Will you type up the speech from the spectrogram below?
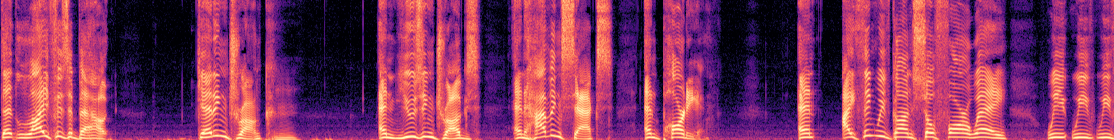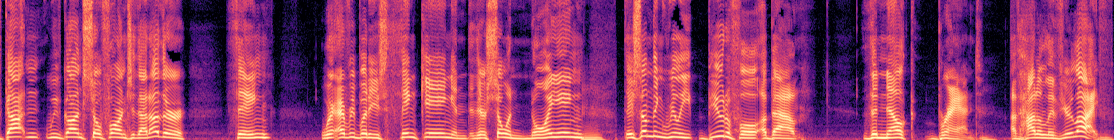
that life is about getting drunk and using drugs and having sex and partying. And I think we've gone so far away. We we've we've gotten we've gone so far into that other thing where everybody's thinking and they're so annoying. Mm. There's something really beautiful about the Nelk brand mm. of how to live your life.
